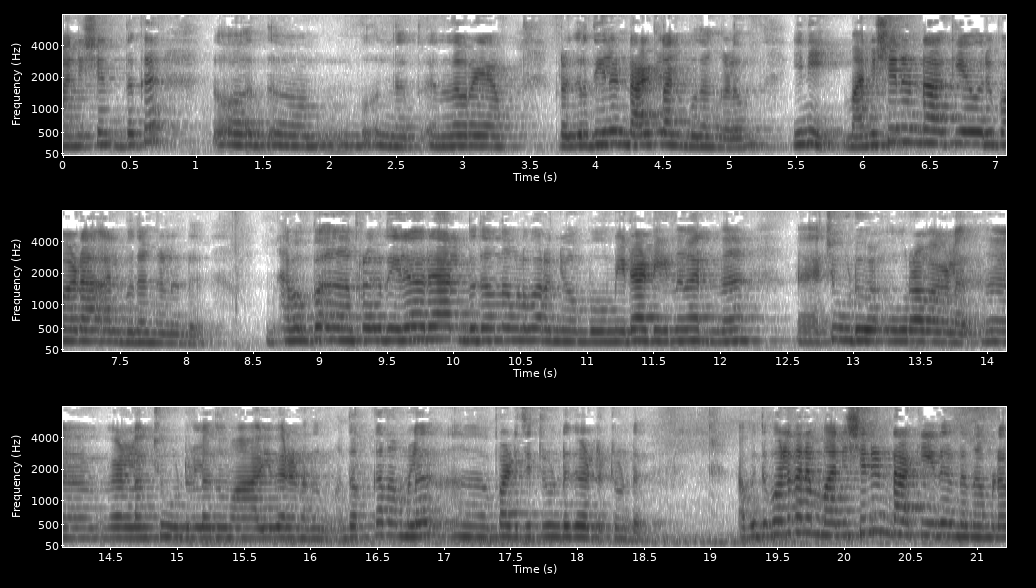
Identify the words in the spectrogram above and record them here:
മനുഷ്യൻ ഇതൊക്കെ എന്താ പറയുക പ്രകൃതിയിൽ ഉണ്ടായിട്ടുള്ള അത്ഭുതങ്ങളും ഇനി മനുഷ്യനുണ്ടാക്കിയ ഒരുപാട് അത്ഭുതങ്ങളുണ്ട്. അപ്പോൾ പ്രകൃതിയിലെ ഒരു അത്ഭുതം നമ്മൾ പറഞ്ഞു ഭൂമിയുടെ അടിയിൽ നിന്ന് വരുന്ന ചൂട് ഉറവകൾ വെള്ളം ചൂടുള്ളതും ആവി വരണതും അതൊക്കെ നമ്മൾ പഠിച്ചിട്ടുണ്ട് കേട്ടിട്ടുണ്ട്. അപ്പോൾ ഇതുപോലെ തന്നെ മനുഷ്യനുണ്ടാക്കിയതുണ്ട് നമ്മുടെ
